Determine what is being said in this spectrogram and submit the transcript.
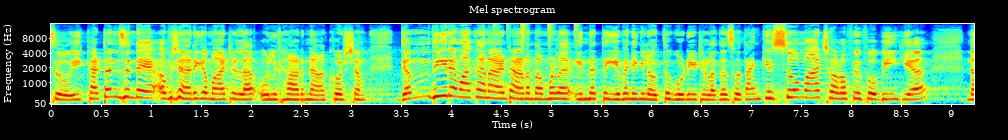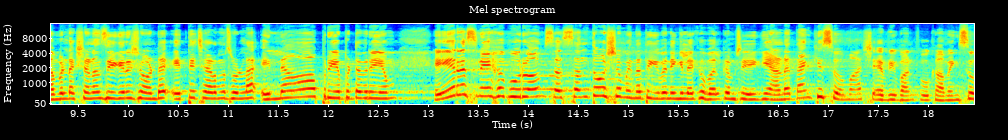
സോ ഈ കട്ടൻസിന്റെ ഔപചാരികമായിട്ടുള്ള ഉദ്ഘാടന ആഘോഷം ഗംഭീരമാക്കാനായിട്ടാണ് നമ്മൾ ഇന്നത്തെ ഈവനിങ്ങിൽ ഒത്തുകൂടിയിട്ടുള്ളത്. So thank you so much all of you for being here നമ്മളുടെ ക്ഷണം സ്വീകരിച്ചുകൊണ്ട് എത്തിച്ചേർന്നിട്ടുള്ള എല്ലാ പ്രിയപ്പെട്ടവരെയും ഏറെ സ്നേഹപൂർവം സസന്തോഷം ഇന്നത്തെ ഈവനിങ്ങിലേക്ക് വെൽക്കം ചെയ്യുകയാണ്. Thank you so much everyone for coming so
